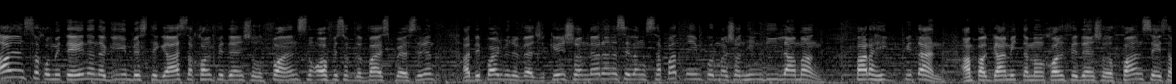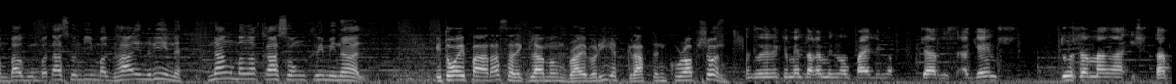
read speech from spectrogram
Ayon sa komite na nag-iimbestiga sa confidential funds ng Office of the Vice President at Department of Education, meron na silang sapat na impormasyon hindi lamang para higpitan ang paggamit ng mga confidential funds sa isang bagong batas kundi maghain rin ng mga kasong kriminal. Ito ay para sa reklamang bribery at graft and corruption. Nagre-recommenda kami ng filing of charges against doon sa mga staff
